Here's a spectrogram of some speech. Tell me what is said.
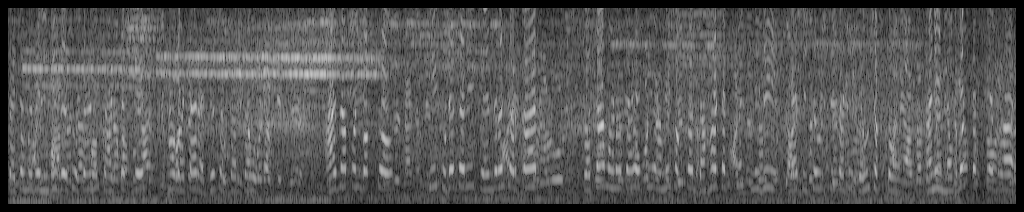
त्याच्यामध्ये निधी देत होतं आणि साठ टक्के हा वाटा राज्य सरकारचा होता. आज आपण बघतो की कुठेतरी केंद्र सरकार स्वतः म्हणत आहे की आम्ही फक्त दहा टक्केच निधी या शिष्यवृत्तीसाठी देऊ शकतो आणि नव्वद टक्के भार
